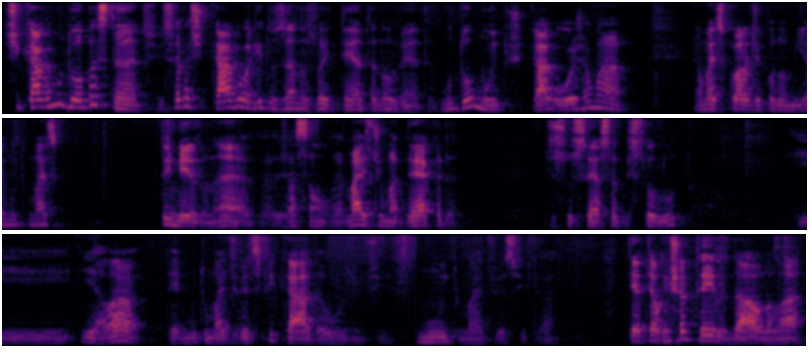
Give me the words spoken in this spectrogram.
Chicago mudou bastante. Isso era Chicago ali dos anos 80, 90. Mudou muito. Chicago hoje é uma, é uma escola de economia muito mais. Primeiro, né, já são é mais de uma década de sucesso absoluto e, e ela é muito mais diversificada hoje em dia. Muito mais diversificada. Tem até o Richard Taylor da aula lá,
